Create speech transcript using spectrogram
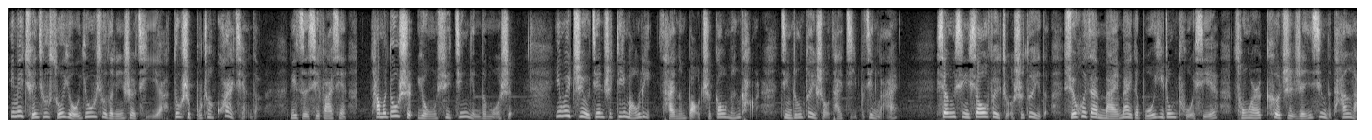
因为全球所有优秀的零售企业啊，都是不赚快钱的。你仔细发现，他们都是永续经营的模式，因为只有坚持低毛利，才能保持高门槛，竞争对手才挤不进来。相信消费者是对的，学会在买卖的博弈中妥协，从而克制人性的贪婪。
